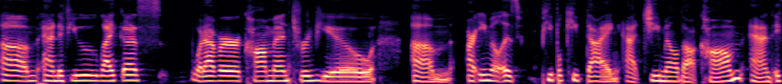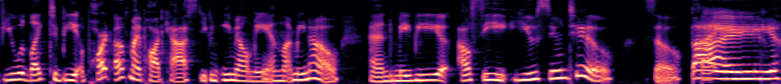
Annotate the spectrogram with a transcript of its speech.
Um, and if you like us, whatever, comment, review. Um, our email is people keep dying at gmail.com. And if you would like to be a part of my podcast, you can email me and let me know. And maybe I'll see you soon too. So, bye. bye.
